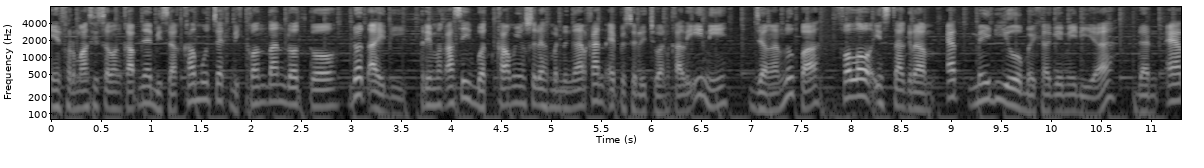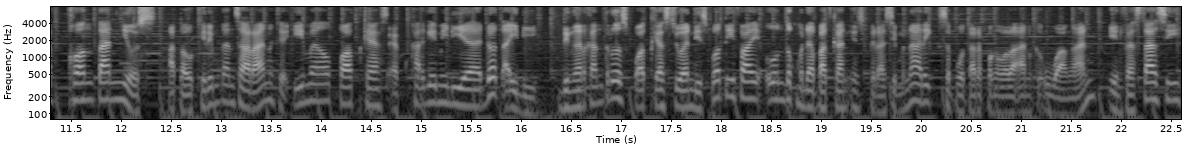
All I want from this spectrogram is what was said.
Informasi selengkapnya bisa kamu cek di kontan.co.id. Terima kasih buat kamu yang sudah mendengarkan episode cuan kali ini. Jangan lupa follow Instagram at Medio by Media dan at Kontan News atau kirimkan saran ke email podcast at kgmedia.id. Dengarkan terus podcast cuan di Spotify untuk mendapatkan inspirasi menarik seputar pengelolaan keuangan, investasi,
